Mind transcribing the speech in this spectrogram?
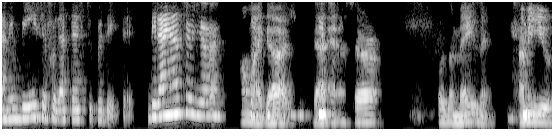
and it would be easier for that test to predict it. Did I answer your? Oh my gosh, that answer was amazing. I mean, you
